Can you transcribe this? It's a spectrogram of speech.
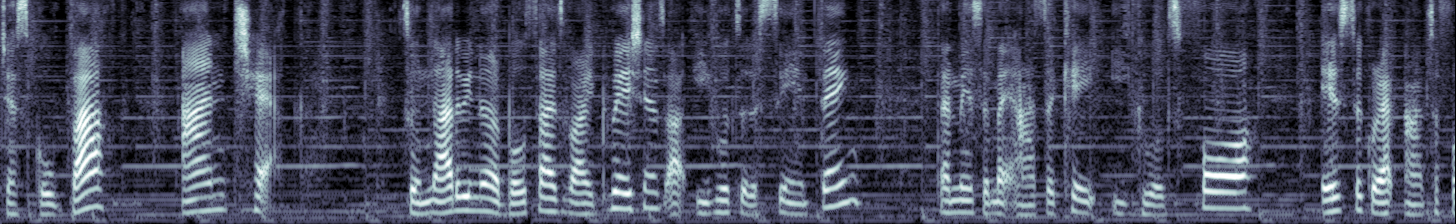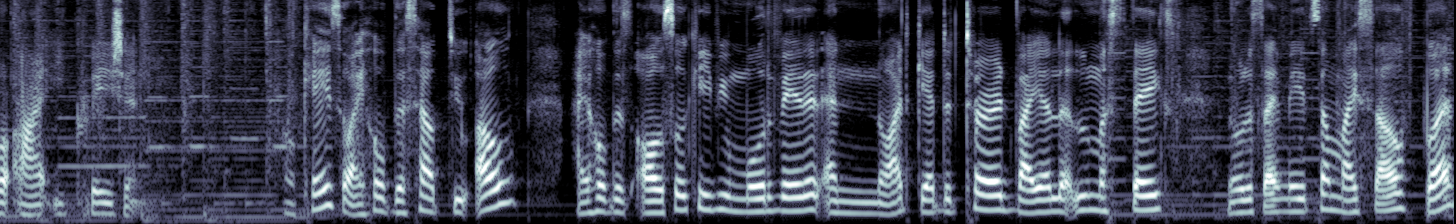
just go back and check so now that we know that both sides of our equations are equal to the same thing that means that my answer k equals 4 is the correct answer for our equation okay so i hope this helped you out I hope this also keep you motivated and not get deterred by your little mistakes. Notice I made some myself, but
